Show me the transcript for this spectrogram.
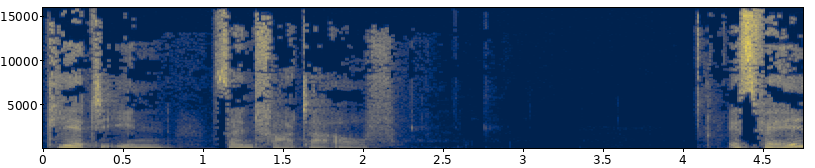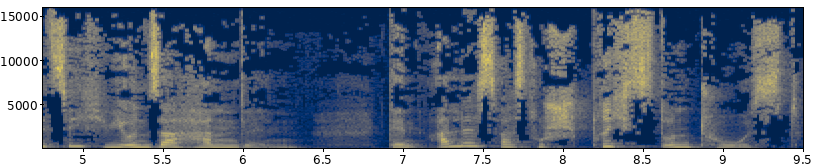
klärte ihn sein Vater auf. Es verhält sich wie unser Handeln, denn alles, was du sprichst und tust,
